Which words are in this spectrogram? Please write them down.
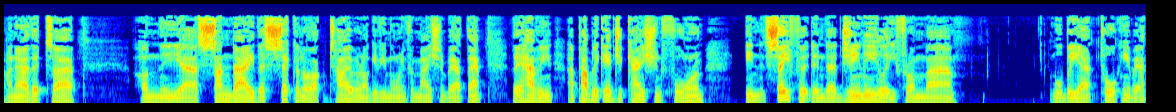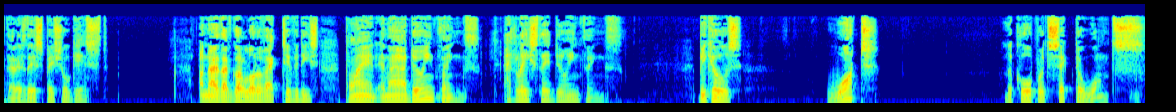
I know that uh, on the uh, Sunday, the 2nd of October, and I'll give you more information about that, they're having a public education forum in Seaford, and uh, Jean Ely from uh, will be out talking about that as their special guest. I know they've got a lot of activities planned and they are doing things. At least they're doing things. Because what the corporate sector wants,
